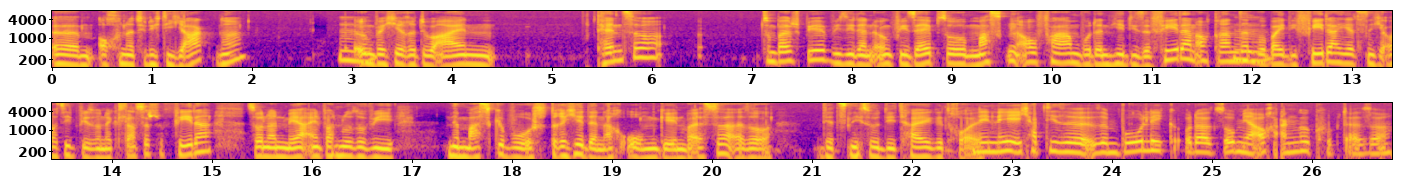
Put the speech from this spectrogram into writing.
ähm, auch natürlich die Jagd, ne? Irgendwelche ritualen Tänze zum Beispiel, wie sie dann irgendwie selbst so Masken aufhaben, wo dann hier diese Federn auch dran sind, wobei die Feder jetzt nicht aussieht wie so eine klassische Feder, sondern mehr einfach nur so wie eine Maske, wo Striche dann nach oben gehen, weißt du? Also jetzt nicht so detailgetreu. Nee, nee, ich habe diese Symbolik oder so mir auch angeguckt. Also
